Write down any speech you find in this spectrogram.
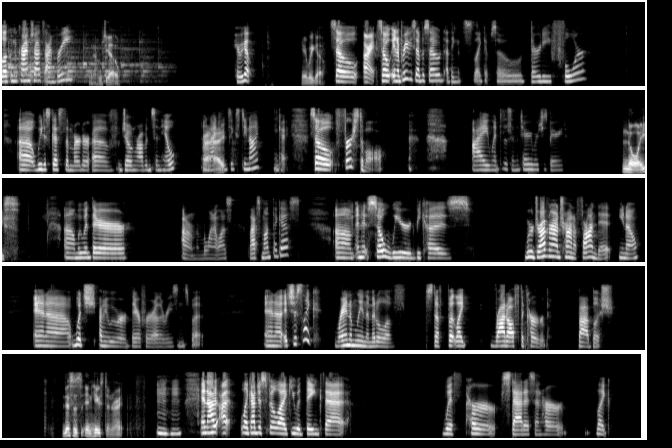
Welcome to Crime Shots. I'm Bree. And I'm Joe. Here we go. Here we go. So, all right. So, in a previous episode, I think it's like episode 34, uh, we discussed the murder of Joan Robinson Hill in Right. 1969. Okay. So, first of all, I went to the cemetery where she's buried. Noise. Um, we went there. I don't remember when it was. Last month, I guess. Um, and it's so weird because we were driving around trying to find it, you know, and uh, which I mean we were there for other reasons, but and uh, it's just like randomly in the middle of stuff, but like right off the curb by a bush. This is in Houston, right? Mm-hmm. And I, I like I just feel like you would think that with her status and her like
